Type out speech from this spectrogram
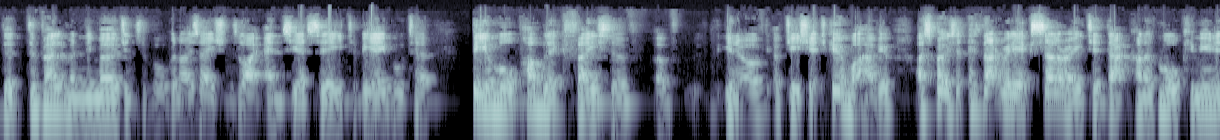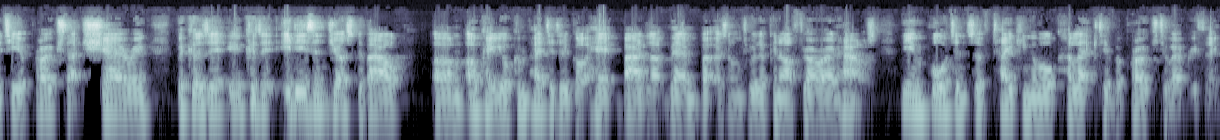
the development and emergence of organizations like NCSC to be able to be a more public face of of you know of, of, GCHQ and what have you. I suppose has that really accelerated that kind of more community approach, that sharing, because it because it, it isn't just about um, okay, your competitor got hit, bad luck them, but as long as we're looking after our own house, the importance of taking a more collective approach to everything?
